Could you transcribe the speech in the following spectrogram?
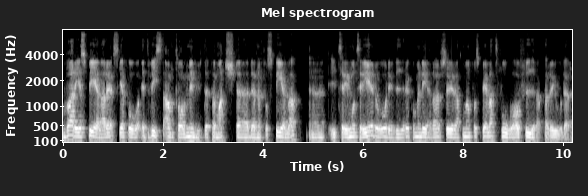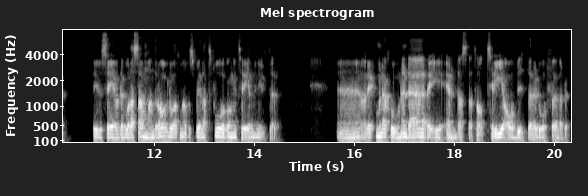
varje spelare ska få ett visst antal minuter per match där den får spela. Eh, I 3 mot 3 då, och det vi rekommenderar, så är det att man får spela två av fyra perioder. Det vill säga under våra sammandrag då att man får spela två gånger tre minuter. Eh, rekommendationen där är endast att ha tre avbytare då för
